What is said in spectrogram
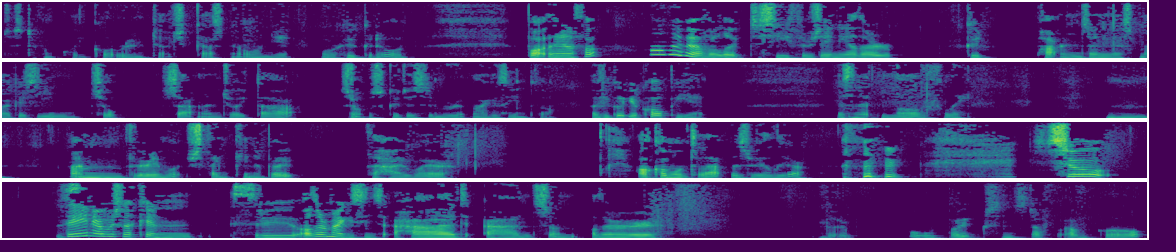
just haven't quite got around to actually casting it on yet or hooking it on. But then I thought, oh, maybe have a look to see if there's any other good patterns in this magazine. So sat and enjoyed that. It's not as good as the Murit magazine though. Have you got your copy yet? Isn't it lovely? Mm. I'm very much thinking about the high wire. I'll come on to that as well later. so then I was looking through other magazines that I had and some other old books and stuff I've got,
